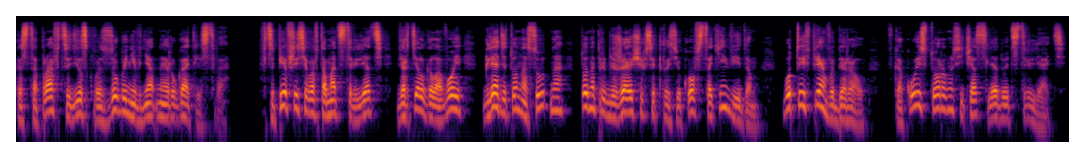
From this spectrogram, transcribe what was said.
Костоправ цедил сквозь зубы невнятное ругательство. Вцепившийся в автомат стрелец вертел головой, глядя то на судно, то на приближающихся крысюков с таким видом, будто и впрямь выбирал, в какую сторону сейчас следует стрелять.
